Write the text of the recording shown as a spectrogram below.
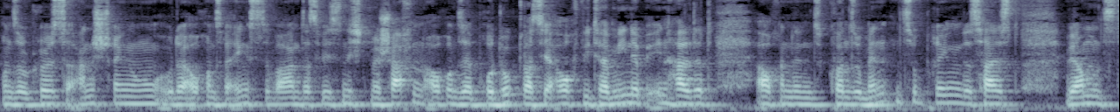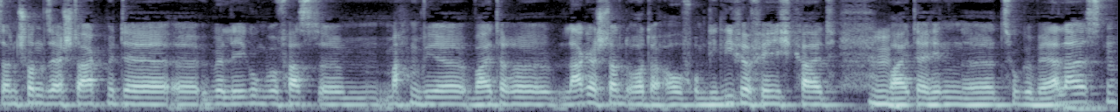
unsere größte Anstrengung oder auch unsere Ängste waren, dass wir es nicht mehr schaffen, auch unser Produkt, was ja auch Vitamine beinhaltet, auch an den Konsumenten zu bringen. Das heißt, wir haben uns dann schon sehr stark mit der äh, Überlegung befasst, ähm, machen wir weitere Lagerstandorte auf, um die Lieferfähigkeit mhm. weiterhin äh, zu gewährleisten.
